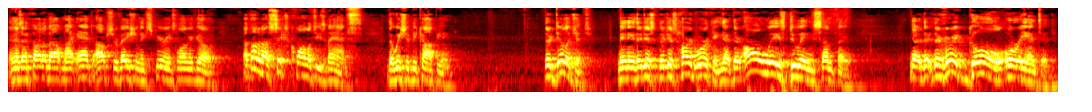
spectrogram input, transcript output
and as I thought about my ant observation experience long ago, I thought about six qualities of ants that we should be copying. They're diligent, meaning they're just, they're just hardworking. They're, they're always doing something. they're, they're very goal oriented.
